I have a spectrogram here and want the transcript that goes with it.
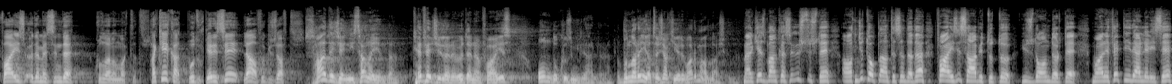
faiz ödemesinde kullanılmaktadır. Hakikat budur. Gerisi lafı güzaftır. Sadece Nisan ayında tefecilere ödenen faiz 19 milyar lira. Bunların yatacak yeri var mı Allah aşkına? Merkez Bankası üst üste 6. toplantısında da faizi sabit tuttu %14'te. Muhalefet liderleri ise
